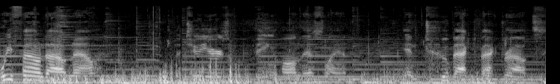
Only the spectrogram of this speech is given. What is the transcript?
we found out now, the two years of being on this land in two back-to-back -back droughts,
